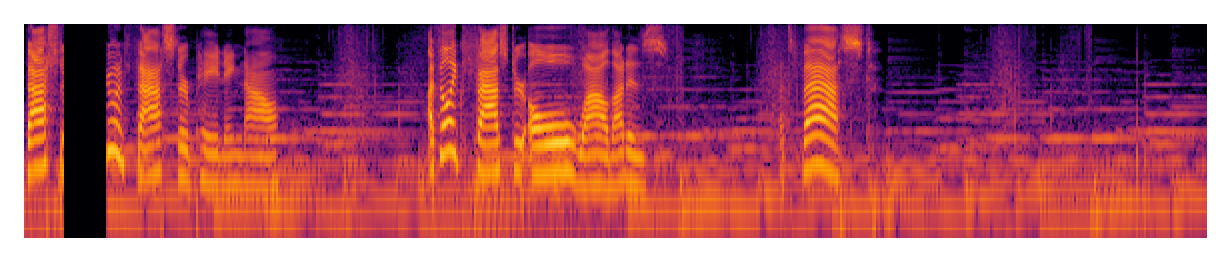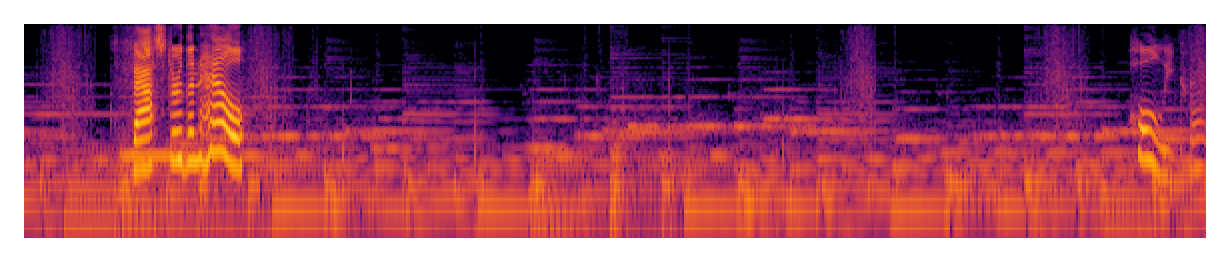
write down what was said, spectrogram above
Faster. doing faster painting now. I feel like faster. Oh, wow, that is... That's fast. Faster than hell. Holy crap.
